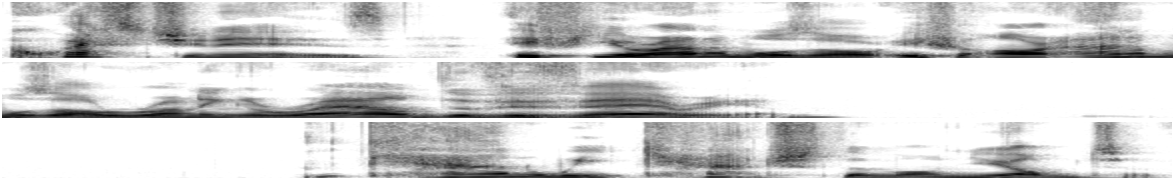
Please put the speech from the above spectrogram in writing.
Question is, if your animals are, if our animals are running around the vivarium, can we catch them on Yom Tov?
